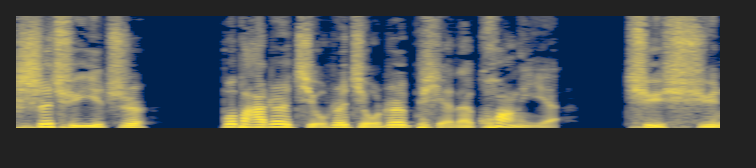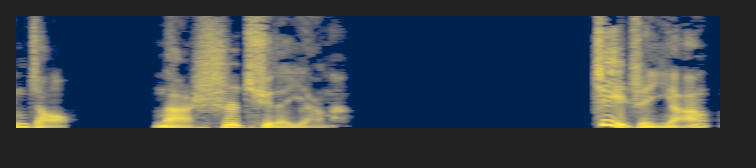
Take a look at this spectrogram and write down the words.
失去一只，不把这九十九只撇在旷野？”去寻找那失去的羊呢？这只羊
